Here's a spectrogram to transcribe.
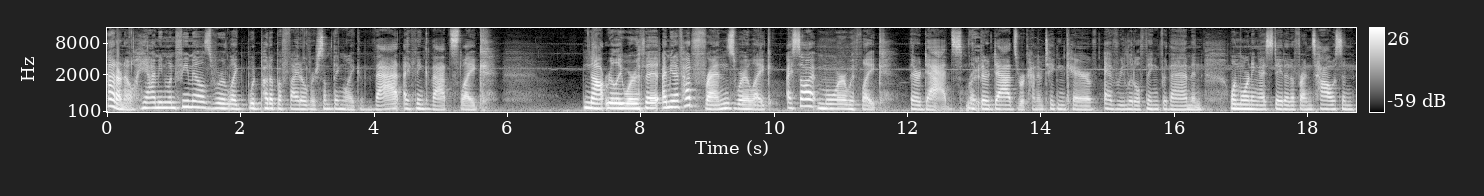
I don't know. Yeah, I mean, when females were like would put up a fight over something like that, I think that's like not really worth it. I mean, I've had friends where like I saw it more with like their dads. Like Right. their dads were kind of taking care of every little thing for them. And one morning I stayed at a friend's house and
